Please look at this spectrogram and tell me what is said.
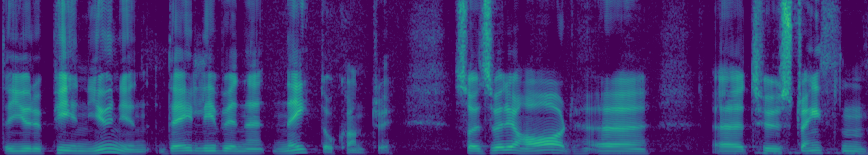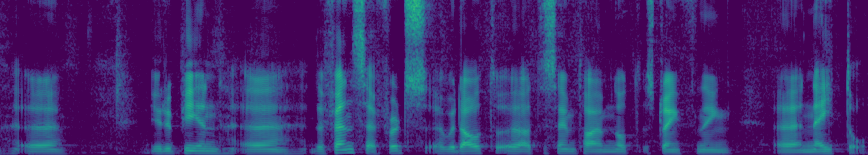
the European Union, they live in a NATO country. So it's very hard uh, uh, to strengthen uh, European uh, defense efforts uh, without, uh, at the same time, not strengthening uh, NATO.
